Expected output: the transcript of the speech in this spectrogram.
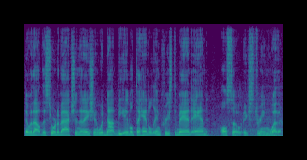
that without this sort of action, the nation would not be able to handle increased demand and also extreme weather.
